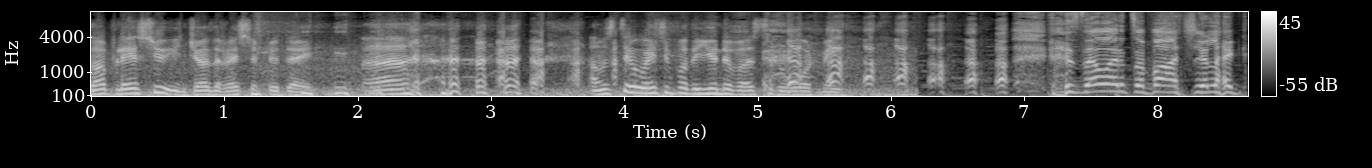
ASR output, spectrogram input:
God bless you. Enjoy the rest of your day. Uh, I'm still waiting for the universe to reward me. Is that what it's about? You're like,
